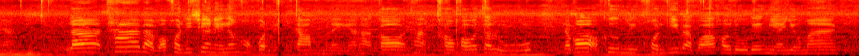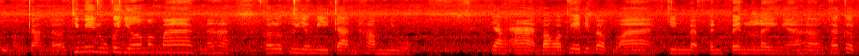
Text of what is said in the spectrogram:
เงี้ยแล้วถ้าแบบว่าคนที่เชื่อในเรื่องของกฎแห่งกรรมอะไรเงี้ยค่ะก็เขาเขาก็จะรู้ แล้วก็คือมีคนที่แบบว่าเขาดูเรื่องนี้เยอะมากอยู่เหมือนกันแล้วที่ไม่รู้ก็เยอะมากๆนะคะ ก็คือยังมีการทำอยู่ อย่างอาหารบางประเภทที่แบบว่ากินแบบเป็นๆอะไรอย่างเงี้ยค่ะ ถ้าเกิด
